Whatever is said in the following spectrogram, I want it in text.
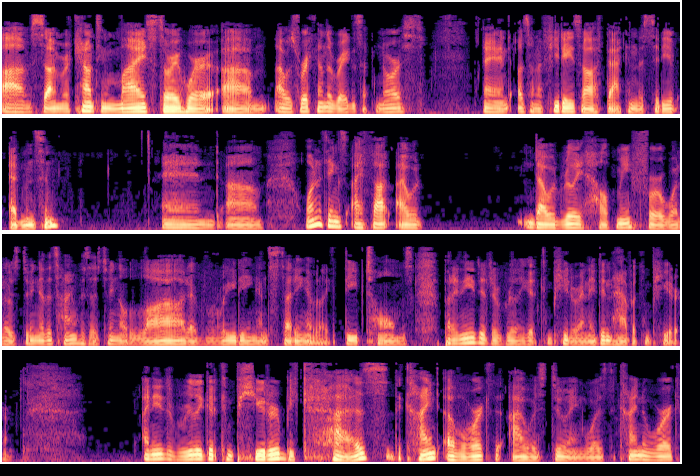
Um, so I'm recounting my story where um, I was working on the rigs up north, and I was on a few days off back in the city of Edmonton. And um, one of the things I thought I would that would really help me for what I was doing at the time because I was doing a lot of reading and studying of like deep tomes, but I needed a really good computer and I didn't have a computer. I needed a really good computer because the kind of work that I was doing was the kind of work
